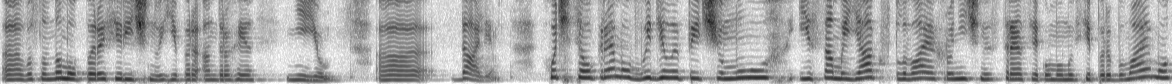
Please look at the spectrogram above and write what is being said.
в основному периферічну гіперандрогенію. Далі. Хочеться окремо виділити, чому і саме як впливає хронічний стрес, в якому ми всі перебуваємо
